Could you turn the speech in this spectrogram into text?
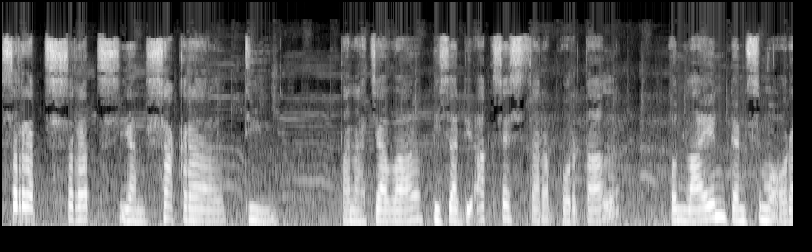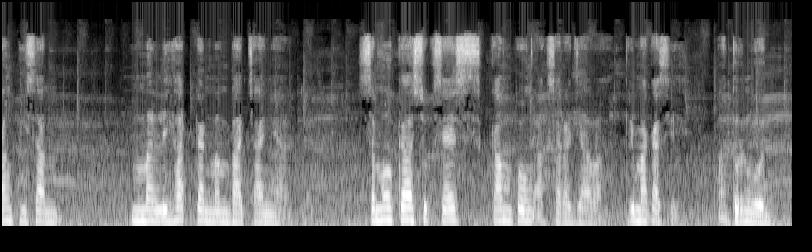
serat-serat yang sakral di tanah Jawa bisa diakses secara portal online dan semua orang bisa melihat dan membacanya. Semoga sukses Kampung Aksara Jawa. Terima kasih. Matur nuwun.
